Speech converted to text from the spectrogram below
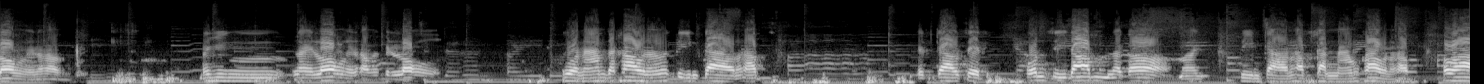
ร่องเลยนะครับมายิงในร่องเลยนะครับ มันเป็นร่องกลัวน้ำจะเข้านะมันตีนกาวนะครับ เสร็จกาวเสร็จ พ่นสีดำแล้วก็มาตีนกาวนะครับ กันน้ำเข้านะครับ เพราะว่า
